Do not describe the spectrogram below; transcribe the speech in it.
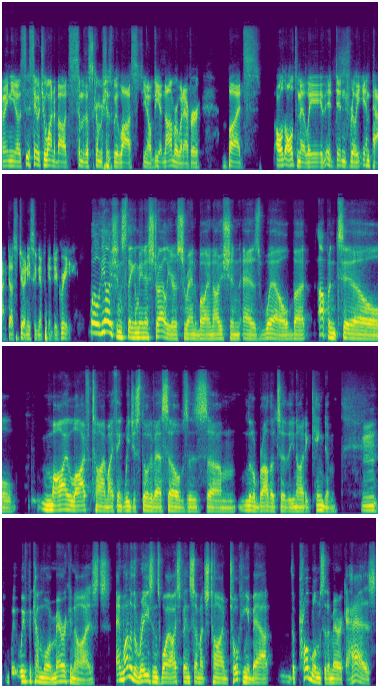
I mean, you know, say what you want about some of the skirmishes we lost, you know, Vietnam or whatever, but ultimately it didn't really impact us to any significant degree. Well, the oceans thing, I mean, Australia is surrounded by an ocean as well, but up until my lifetime, I think we just thought of ourselves as um, little brother to the United Kingdom. Mm. We, have become more Americanized. And one of the reasons why I spend so much time talking about the problems that America has,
